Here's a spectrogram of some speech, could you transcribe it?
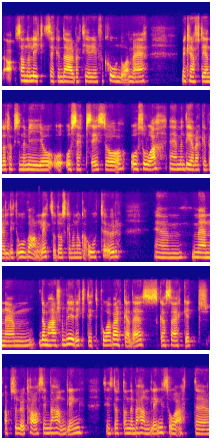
ja, sannolikt sekundär bakterieinfektion då med med kraftig endotoxinemi och, och, och sepsis och, och så. Eh, men det verkar väldigt ovanligt så då ska man nog ha otur. Ehm, men ehm, de här som blir riktigt påverkade ska säkert absolut ha sin behandling sin stöttande behandling så att eh,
